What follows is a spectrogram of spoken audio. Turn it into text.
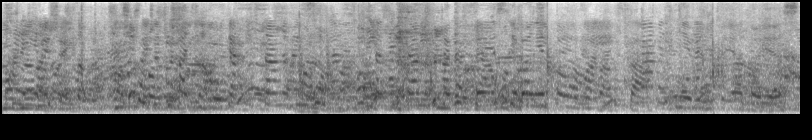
Można wyżej. Musisz posłuchać znowu. Napisane było. Napisane To jest chyba nie Nie wiem, czyja to jest.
